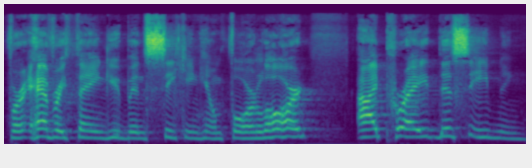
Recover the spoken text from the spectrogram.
for everything you've been seeking Him for? Lord, I pray this evening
